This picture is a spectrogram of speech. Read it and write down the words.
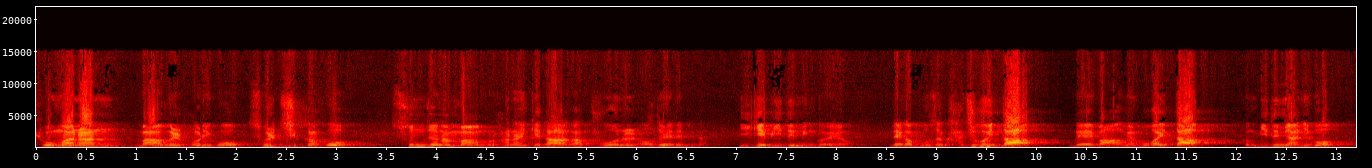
교만한 마음을 버리고 솔직하고 순전한 마음으로 하나님께 나아가 구원을 얻어야 됩니다. 이게 믿음인 거예요. 내가 무엇을 가지고 있다. 내 마음에 뭐가 있다. 그럼 믿음이 아니고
